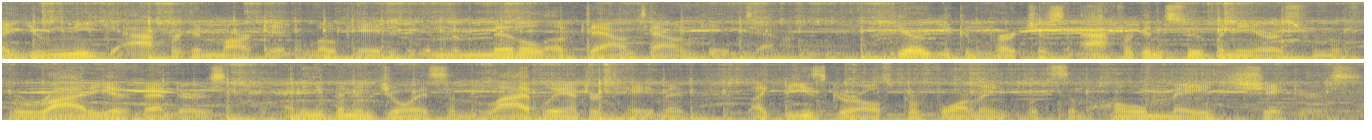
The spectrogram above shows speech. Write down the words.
a unique African market located in the middle of downtown Cape Town. Here you can purchase African souvenirs from a variety of vendors and even enjoy some lively entertainment like these girls performing with some homemade shakers.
